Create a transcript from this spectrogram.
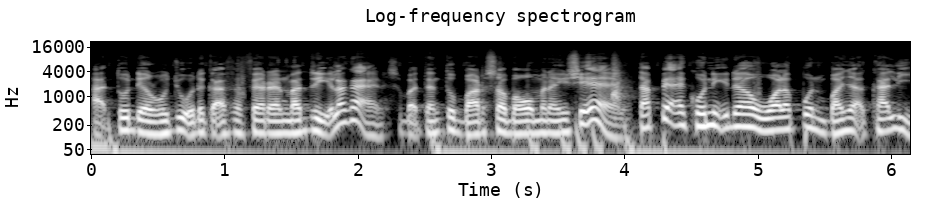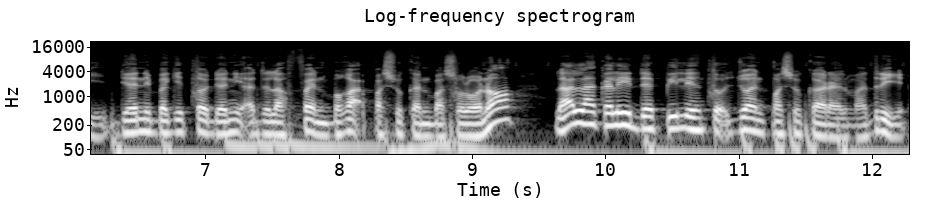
hak tu dia rujuk dekat FFR Real Madrid lah kan sebab tentu Barca baru menang UCL tapi ikonik dia walaupun banyak kali dia ni bagi tahu dia ni adalah fan berat pasukan Barcelona Lalah kali dia pilih untuk join pasukan Real Madrid,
